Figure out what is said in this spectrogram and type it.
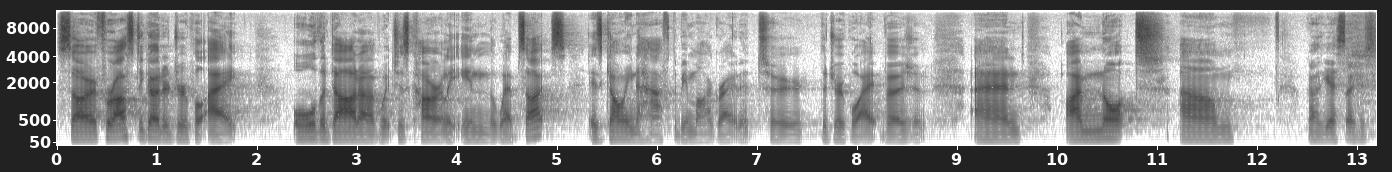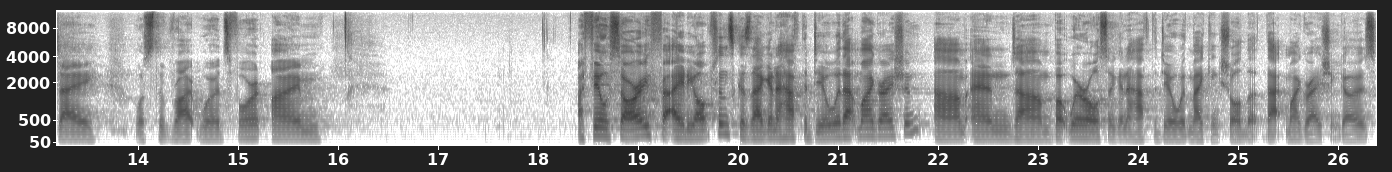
So, for us to go to Drupal 8, all the data which is currently in the websites is going to have to be migrated to the Drupal 8 version. And I'm not, um, I guess I should say, what's the right words for it? I'm I feel sorry for AD Options because they're going to have to deal with that migration, um, and, um, but we're also going to have to deal with making sure that that migration goes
